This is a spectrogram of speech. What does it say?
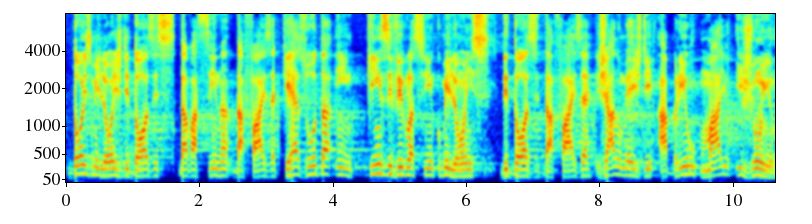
2 milhões de doses da vacina da Pfizer, que resulta em 15,5 milhões de doses da Pfizer já no mês de abril, maio e junho.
